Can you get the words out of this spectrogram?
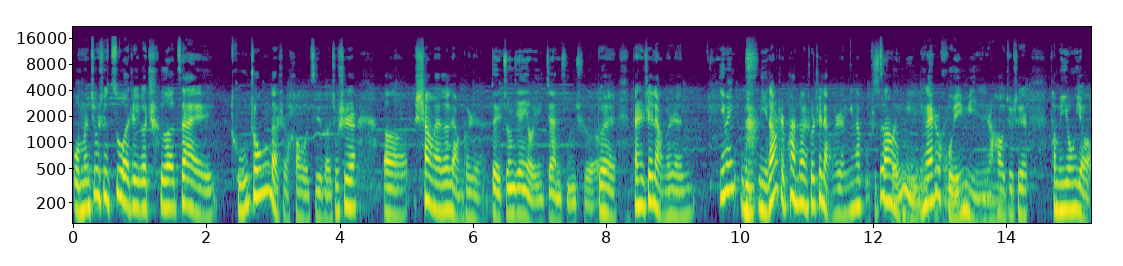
我们就是坐这个车在途中的时候，我记得就是呃上来了两个人，对，中间有一站停车，对，但是这两个人。因为你你当时判断说这两个人应该不是藏民，应该是回民，然后就是他们拥有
